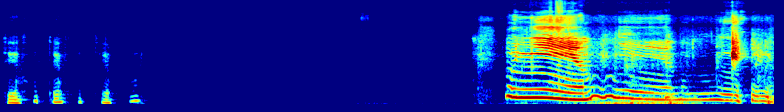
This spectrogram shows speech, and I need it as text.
Тихо, тихо, тихо. Ну ні, ну ні, ну ні.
